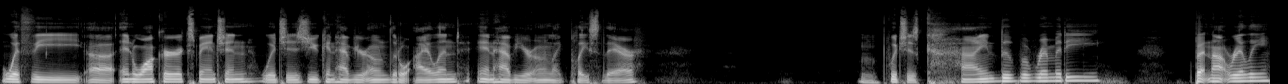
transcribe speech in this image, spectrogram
with the uh, Endwalker expansion, which is you can have your own little island and have your own like place there, Hmm. which is kind of a remedy, but not really.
